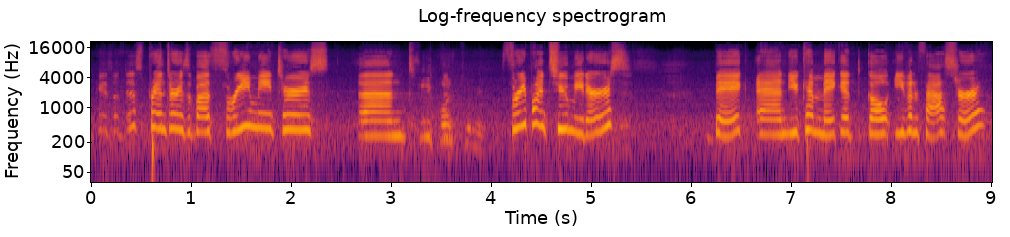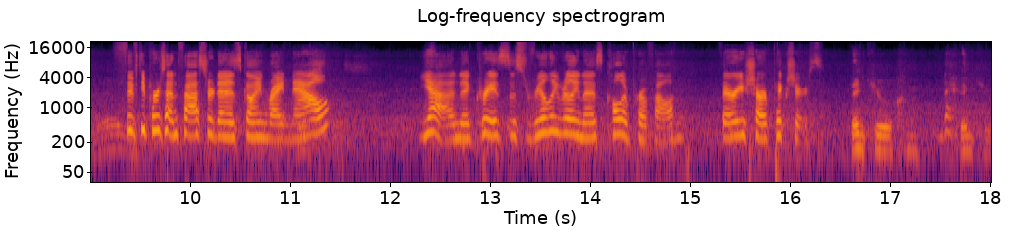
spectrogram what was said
Okay, so this printer is about three meters and 3.2m. 3.2 meters big, and you can make it go even faster, 50% faster than it's going right now. Yeah, and it creates this really, really nice color profile. Very sharp pictures. Thank you. 네. Thank you.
